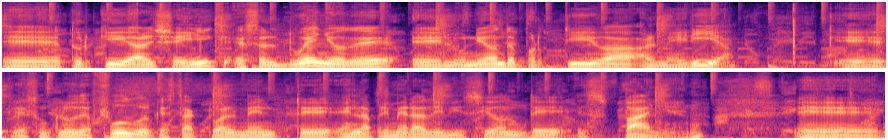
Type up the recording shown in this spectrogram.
eh, Turquía Al-Sheikh, es el dueño de eh, la Unión Deportiva Almería eh, que es un club de fútbol que está actualmente en la primera división de España. Eh,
